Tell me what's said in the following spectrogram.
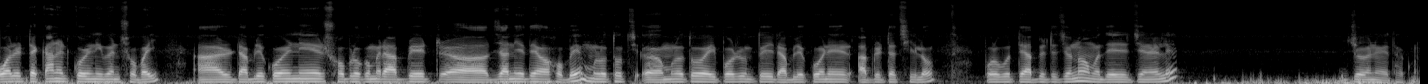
ওয়ালেটটা কানেক্ট করে নেবেন সবাই। আর ডাব্লিউ কয়েনের সব রকমের আপডেট জানিয়ে দেওয়া হবে। মূলত মূলত এই পর্যন্তই ডাব্লিউ কয়েনের আপডেটটা ছিল। পরবর্তী আপডেটের জন্য আমাদের চ্যানেলে জয়েন হয়ে থাকুন।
